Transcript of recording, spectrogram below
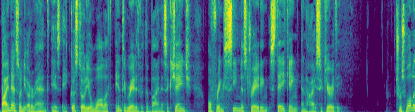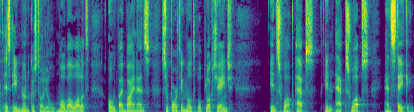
Binance, on the other hand, is a custodial wallet integrated with the Binance Exchange, offering seamless trading, staking, and high security. Trust Wallet is a non-custodial mobile wallet owned by Binance, supporting multiple blockchains, in-swap apps, in-app swaps, and staking.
